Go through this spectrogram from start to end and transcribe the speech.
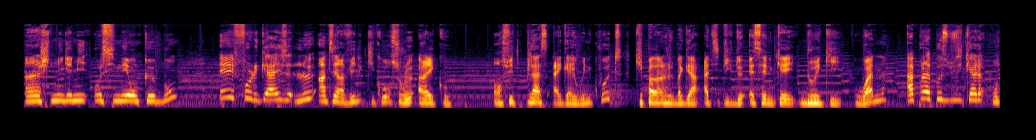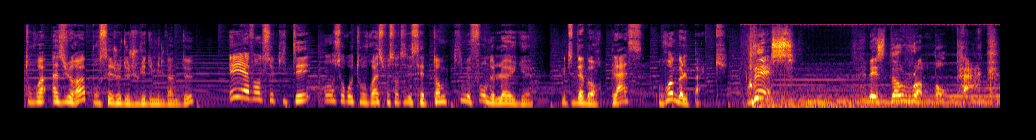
un Shin Megami aussi néon que bon, et Fall Guys, le Interville qui court sur le haricot. Ensuite, place à Guy Winquote, qui parle d'un jeu de bagarre atypique de SNK Buriki One. Après la pause musicale, on retrouvera Azura pour ses jeux de juillet 2022. Et avant de se quitter, on se retrouvera sur les sorties de septembre qui me font de l'œil. Mais tout d'abord, place Rumble Pack. This is the Rumble Pack.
